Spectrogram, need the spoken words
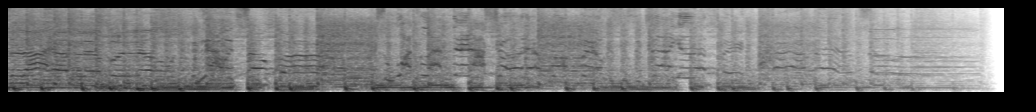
that I have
